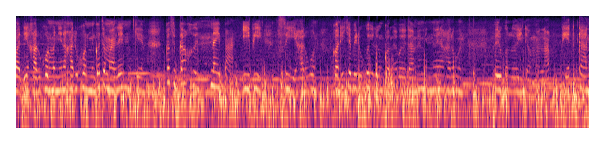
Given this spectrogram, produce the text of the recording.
วัสดีค่ะทุกคนวันนี้นะคะ ทุกคนมันก็จะมาเล่นเกม99คืนในป่า EP 4 ค่ะทุกคนก่อนที่จะไปดูก็อย่าลืมกดไลค์กดติดตามให้มินด้วยนะคะทุกคนไปดูกันเลยเดี๋ยวมารับเพชรกัน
